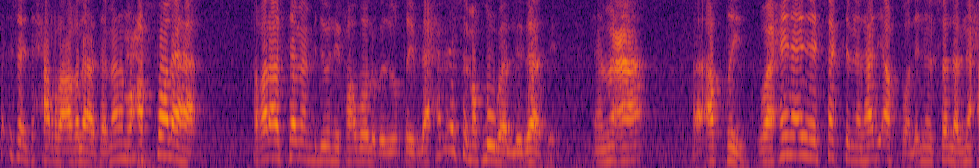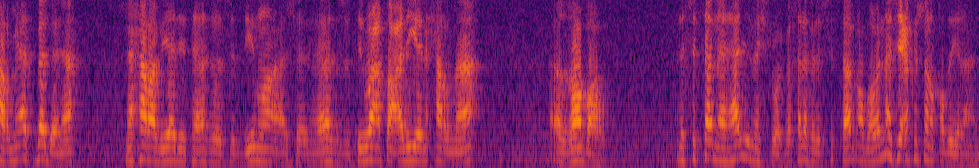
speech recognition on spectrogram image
فليس يتحرى أغلى ثمن وأفضلها. أغلى الثمن بدون فضل وبدون طيب. لحم ليس مطلوبا لذاته. يعني مع الطيب. وحينئذ يستكثر من الهدي أفضل. لأنه وسلم نحر 100 بدنة. نحر بيده 63 و 63 وأعطى عليا ماء غبر. الاستثناء الهدي مشروع. بخلاف الاستثناء من والناس يعكسون القضية الآن.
